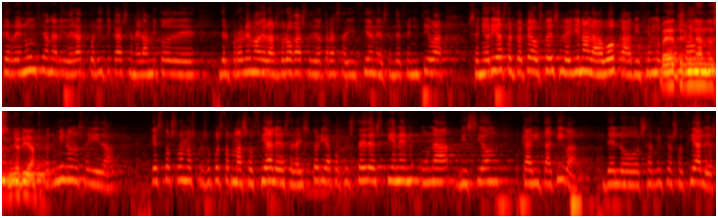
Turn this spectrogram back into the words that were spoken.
que renuncian a liderar políticas en el ámbito de, del problema de las drogas y de otras adicciones. En definitiva, señorías del PP, a ustedes se les llena la boca diciendo Vaya que terminando, son, señoría. Termino enseguida que estos son los presupuestos más sociales de la historia porque ustedes tienen una visión caritativa de los servicios sociales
